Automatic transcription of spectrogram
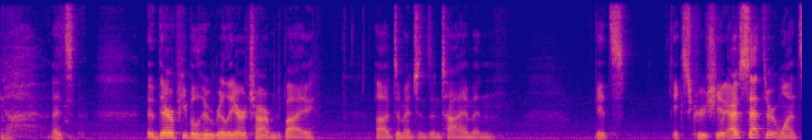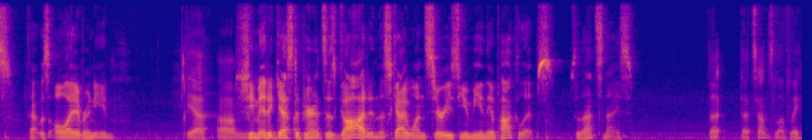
it's there are people who really are charmed by uh, dimensions in time, and it's excruciating. I've sat through it once. That was all I ever need. Yeah. Um, She made a guest appearance as God in the Sky One series, You, Me, and the Apocalypse. So that's nice. that that sounds lovely.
